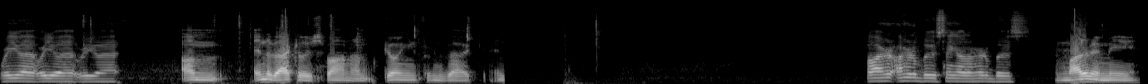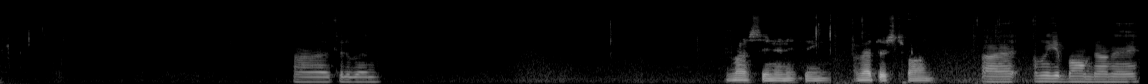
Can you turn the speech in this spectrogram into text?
Where you at, where you at, where you at? I'm in the back of their spawn. I'm going in from the back. And Oh, I heard, I heard him boost, hang on, I heard him boost. it might have been me. I don't know, it could have been. I'm not seeing anything. I'm at their spawn. Alright, I'm gonna get bombed down A.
